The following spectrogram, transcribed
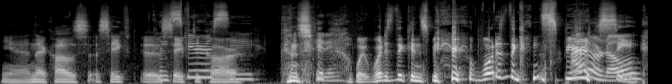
Yeah, and that caused a safe, uh, safety car. Cons- Kidding. Wait, what is the conspiracy? what is the conspiracy? I don't know.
